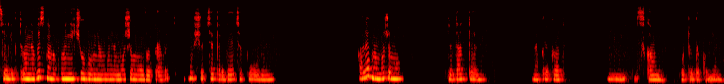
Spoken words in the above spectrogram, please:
Це електронний висновок, ми нічого в ньому не можемо виправити, тому що це передається по обміну. Але ми можемо додати, наприклад, скан копії документу.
